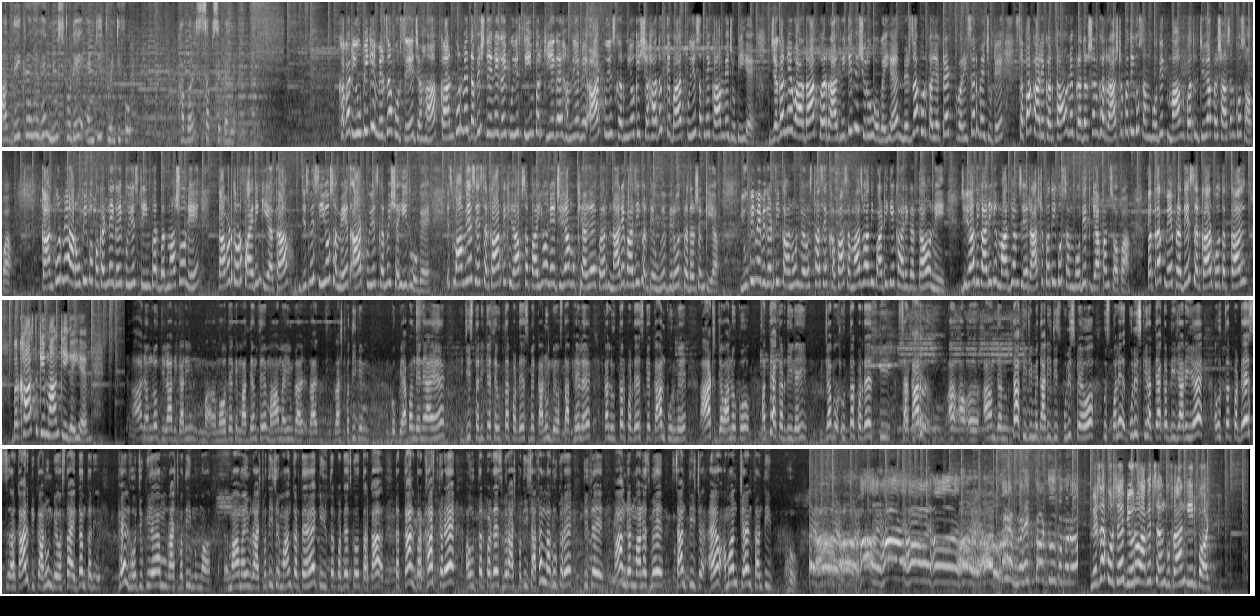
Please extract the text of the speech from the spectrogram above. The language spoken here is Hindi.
आप देख रहे हैं न्यूज़ टुडे एनटी 24 खबर सबसे पहले। खबर यूपी के मिर्जापुर से, जहाँ कानपुर में दबिश देने गई पुलिस टीम पर किए गए हमले में आठ पुलिस कर्मियों की शहादत के बाद पुलिस अपने काम में जुटी है। जघन्य वारदात पर राजनीति भी शुरू हो गई है। मिर्जापुर कलेक्ट्रेट परिसर में जुटे सपा कार्यकर्ताओं ने प्रदर्शन कर राष्ट्रपति को संबोधित मांग पत्र जिला प्रशासन को सौंपा। कानपुर में आरोपी को पकड़ने गई पुलिस टीम पर बदमाशों ने ताबड़तोड़ फायरिंग किया था, जिसमें सीओ समेत आठ पुलिसकर्मी शहीद हो गए। इस मामले से सरकार के खिलाफ सपाइयों ने जिला मुख्यालय पर नारेबाजी करते हुए विरोध प्रदर्शन किया। यूपी में बिगड़ती कानून व्यवस्था से खफा समाजवादी पार्टी के कार्यकर्ताओं ने जिलाधिकारी के माध्यम से राष्ट्रपति को संबोधित ज्ञापन सौंपा। पत्रक में प्रदेश सरकार को तत्काल बर्खास्त की मांग की गई है। आज हम लोग जिलाधिकारी महोदय के माध्यम से महामहिम राष्ट्रपति के को ज्ञापन देने आए हैं कि जिस तरीके से उत्तर प्रदेश में कानून व्यवस्था फेल है कल उत्तर प्रदेश के कानपुर में आठ जवानों को हत्या कर दी गई। जब उत्तर प्रदेश की सरकार आ, आ, आम जनता की ज़िम्मेदारी जिस पुलिस पे हो उस पुलिस की हत्या कर दी जा रही है। और उत्तर प्रदेश सरकार की कानून व्यवस्था एकदम फेल हो चुकी है। हम राष्ट्रपति महामहिम राष्ट्रपति से मांग करते हैं कि उत्तर प्रदेश को तत्काल बर्खास्त करे और उत्तर प्रदेश में राष्ट्रपति शासन लागू करे जिससे आम जनमानस में शांति अमन चैन शांति हो। मिर्जापुर से ब्यूरो आबिद संघ गुफरान की रिपोर्ट।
